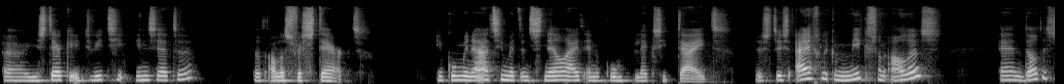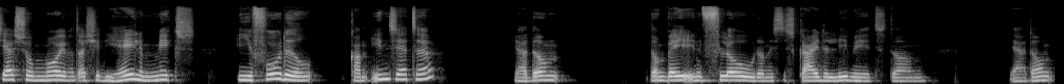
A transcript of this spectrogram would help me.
uh, je sterke intuïtie inzetten, dat alles versterkt. In combinatie met een snelheid en een complexiteit. Dus het is eigenlijk een mix van alles. En dat is juist zo mooi, want als je die hele mix in je voordeel kan inzetten, ja, dan, dan ben je in flow, dan is de sky the limit. Dan, ja, dan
